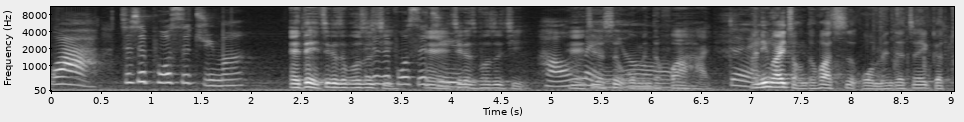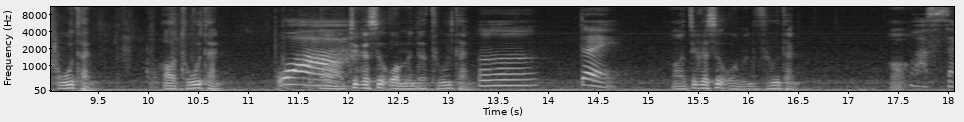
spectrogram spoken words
哇，这是波斯菊吗？哎，对，这个是波斯菊，这是波斯菊，这个是波斯菊，好美哦。这个是我们的花海，对。啊，另外一种的话是我们的这个图腾，哦，图腾，哇，哦，这个是我们的图腾，嗯，对。哦，这个是我们的图腾，哦。哇塞，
